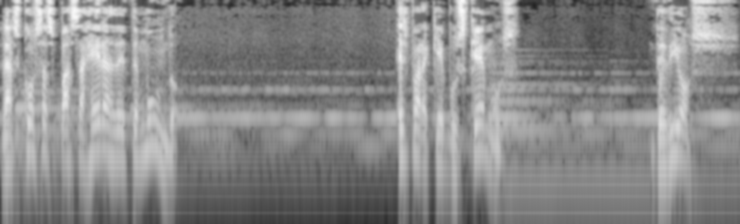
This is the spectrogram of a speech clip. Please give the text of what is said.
las cosas pasajeras de este mundo. Es para que busquemos de Dios.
